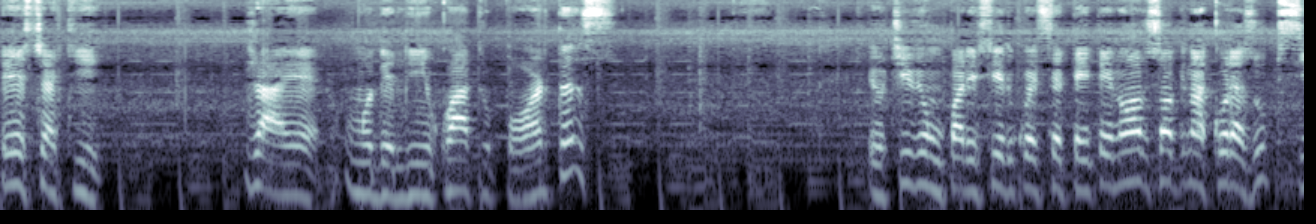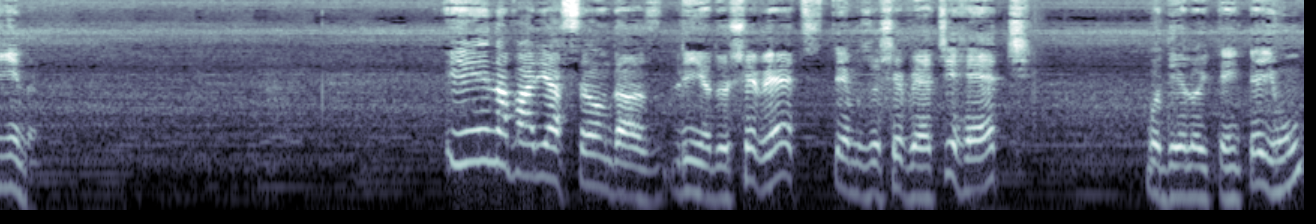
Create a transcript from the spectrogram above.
Este aqui já é um modelinho quatro portas. Eu tive um parecido com esse 79, só que na cor azul piscina. E na variação das linhas dos Chevetes, temos o Chevette hatch, modelo 81,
